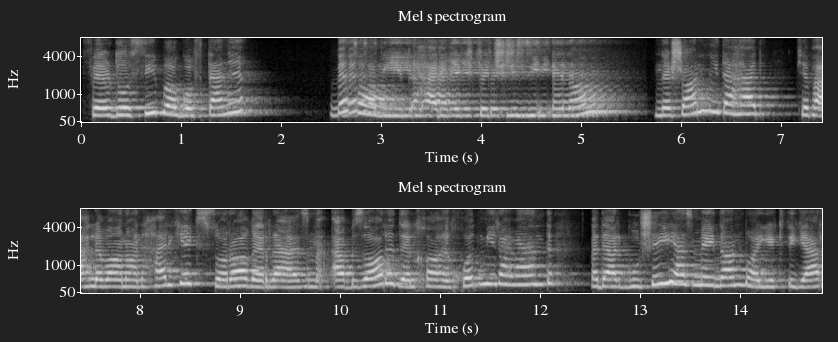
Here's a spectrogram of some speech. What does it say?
فردوسی با گفتن بتابید هر یک به چیزی انام نشان می‌دهد که پهلوانان هر یک سراغ رزم ابزار دلخواه خود می روند و در گوشه ای از میدان با یکدیگر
